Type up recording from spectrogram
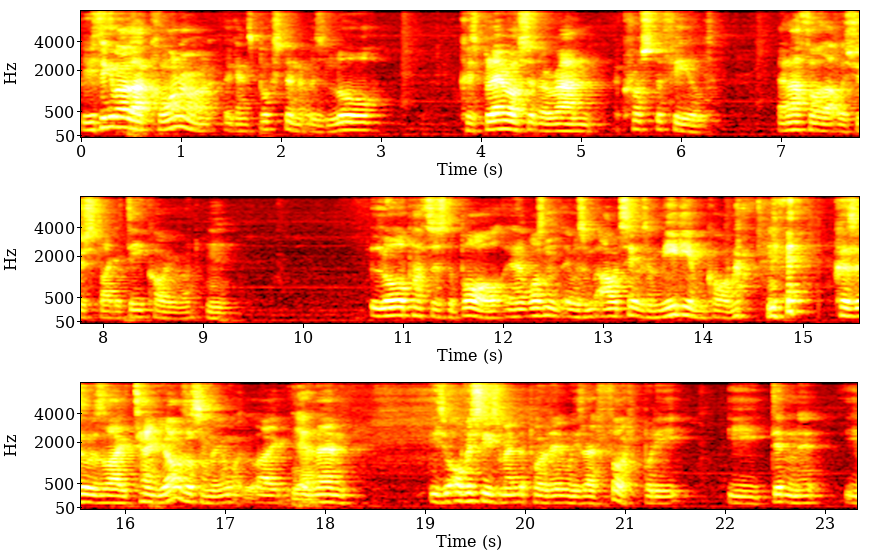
You think about that corner against Buxton, it was low because Blairos had ran across the field and I thought that was just like a decoy run. Mm. Low passes the ball, and it wasn't. It was. I would say it was a medium corner because it was like ten yards or something. Like, Yeah. and then he's obviously he's meant to put it in with his left foot, but he he didn't. He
